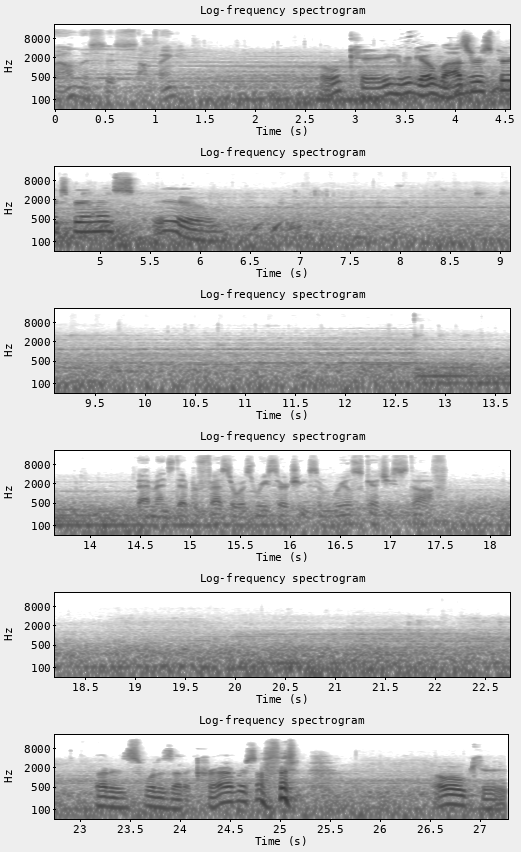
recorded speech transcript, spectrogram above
Well, this is something. Okay, here we go. Lazarus pit experiments? Ew. Dead professor was researching some real sketchy stuff. That is, what is that, a crab or something? okay.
